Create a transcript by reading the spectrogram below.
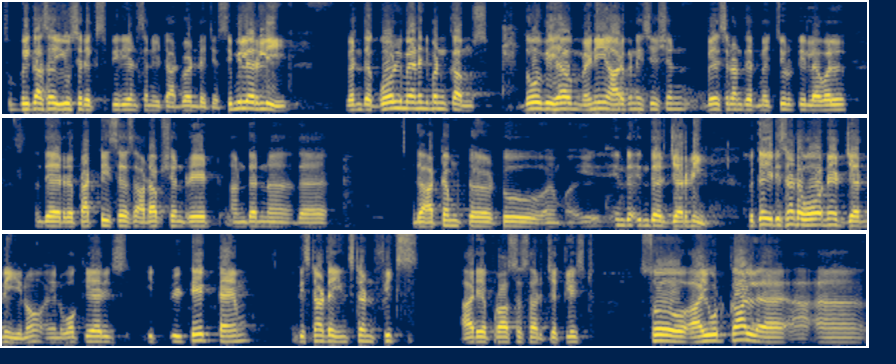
So because of user experience and its advantages. Similarly, when the goal management comes, though we have many organizations based on their maturity level, their practices, adoption rate, and then uh, the the attempt uh, to um, in the in their journey. Because it is not a overnight journey you know. In OKR it's it will take time. It is not an instant fix or a process or checklist. So I would call uh, uh,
